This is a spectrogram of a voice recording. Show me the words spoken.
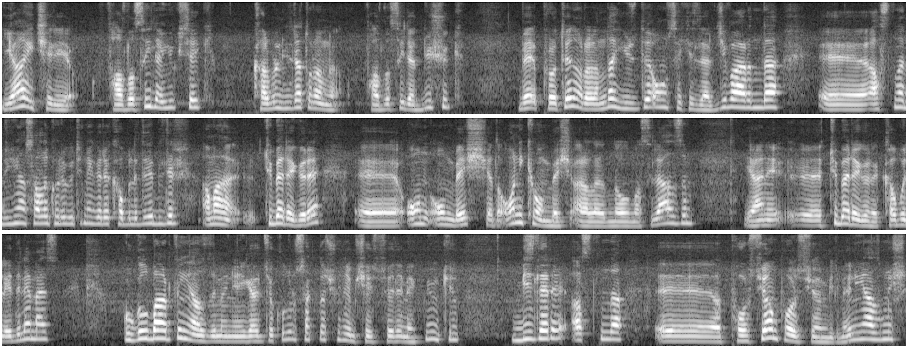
yağ içeriği fazlasıyla yüksek, karbonhidrat oranı fazlasıyla düşük ve protein oranında %18'ler civarında. Ee, aslında Dünya Sağlık Örgütü'ne göre kabul edilebilir ama TÜBER'e göre e, 10-15 ya da 12-15 aralarında olması lazım. Yani e, TÜBER'e göre kabul edilemez. Google Bard'ın yazdığı menüye gelecek olursak da şöyle bir şey söylemek mümkün. Bizlere aslında e, porsiyon porsiyon bir menü yazmış.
